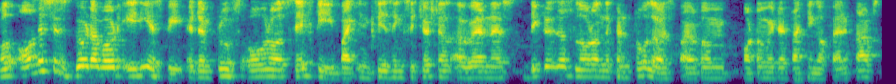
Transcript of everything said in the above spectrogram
Well, all this is good about ADSB. It improves overall safety by increasing situational awareness, decreases load on the controllers by autom automated tracking of aircrafts,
